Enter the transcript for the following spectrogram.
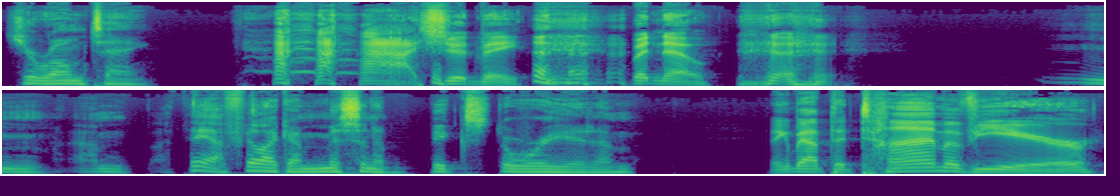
Jerome Tang. Should be, but no. Mm, I'm, I think I feel like I'm missing a big story, and I'm Think about the time of year.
